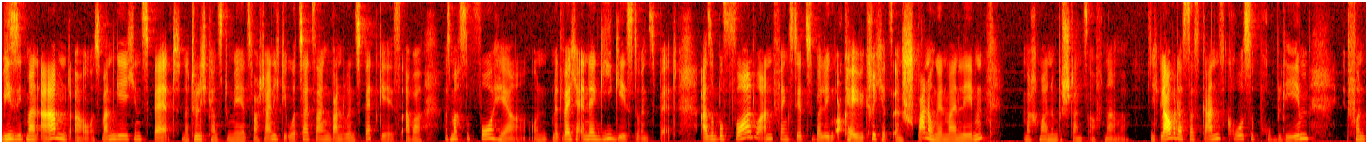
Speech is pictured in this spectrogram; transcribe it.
Wie sieht mein Abend aus? Wann gehe ich ins Bett? Natürlich kannst du mir jetzt wahrscheinlich die Uhrzeit sagen, wann du ins Bett gehst, aber was machst du vorher und mit welcher Energie gehst du ins Bett? Also bevor du anfängst dir zu überlegen, okay, wie kriege ich jetzt Entspannung in mein Leben, mach mal eine Bestandsaufnahme. Ich glaube, dass das ganz große Problem von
